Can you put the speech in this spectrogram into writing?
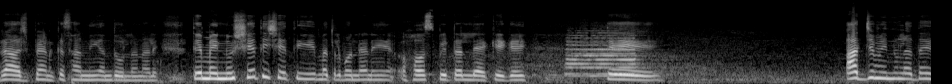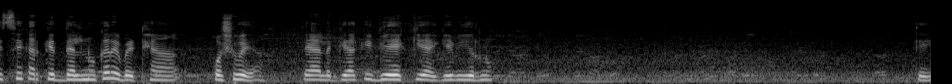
ਰਾਜ ਭੈਣ ਕਿਸਾਨੀ ਅੰਦੋਲਨ ਵਾਲੇ। ਤੇ ਮੈਨੂੰ ਛੇਤੀ ਛੇਤੀ ਮਤਲਬ ਉਹਨਾਂ ਨੇ ਹਸਪੀਟਲ ਲੈ ਕੇ ਗਏ। ਤੇ ਅੱਜ ਮੈਨੂੰ ਲੱਗਦਾ ਇਸੇ ਕਰਕੇ ਦਿਲ ਨੂੰ ਘਰੇ ਬੈਠਿਆਂ ਕੁਝ ਹੋਇਆ ਤੇ ਐ ਲੱਗਿਆ ਕਿ ਵੇਖ ਕੇ ਆਈਏ ਵੀਰ ਨੂੰ। ਤੇ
